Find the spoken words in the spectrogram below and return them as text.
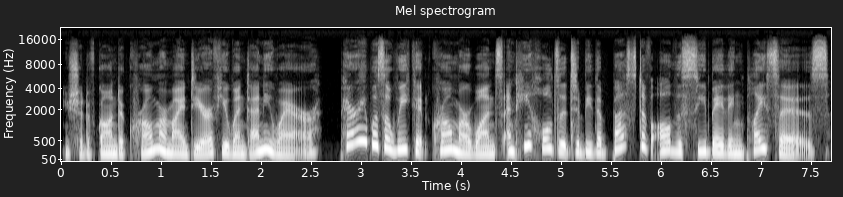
You should have gone to Cromer, my dear, if you went anywhere. Perry was a week at Cromer once, and he holds it to be the best of all the sea bathing places.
